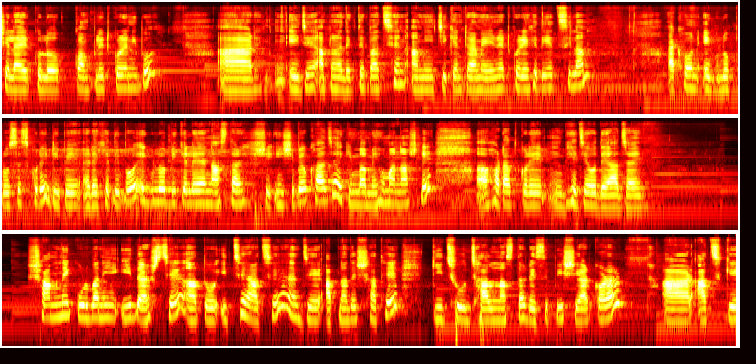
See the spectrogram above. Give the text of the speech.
সেলাইয়েরগুলো কমপ্লিট করে নিব। আর এই যে আপনারা দেখতে পাচ্ছেন, আমি চিকেনটা ম্যারিনেট করে রেখে দিয়েছিলাম। এখন এগুলো প্রসেস করে ডিপে রেখে দেব। এগুলো বিকেলে নাস্তার হিসেবেও খাওয়া যায় কিংবা মেহমান আসলে হঠাৎ করে ভেজেও দেওয়া যায়। সামনে কুরবানি ঈদ আসছে তো ইচ্ছে আছে যে আপনাদের সাথে কিছু ঝাল নাস্তার রেসিপি শেয়ার করার। আর আজকে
